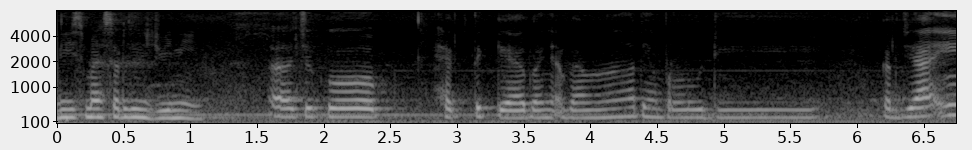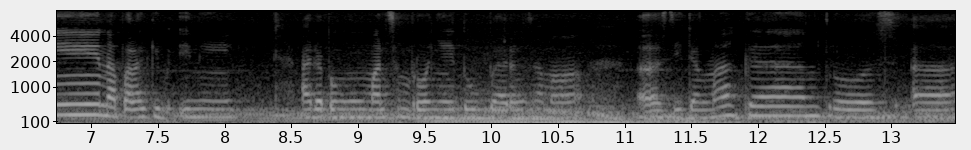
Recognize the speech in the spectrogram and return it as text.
di semester 7 ini Eh, cukup hektik ya, banyak banget yang perlu dikerjain. Apalagi ini ada pengumuman sempronya itu bareng sama eh, sidang magang, terus eh,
